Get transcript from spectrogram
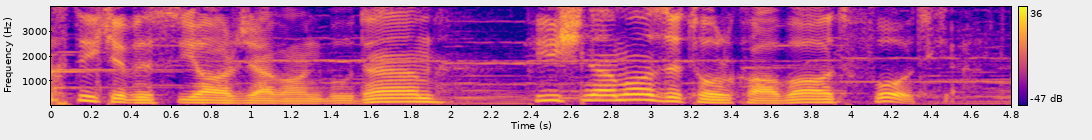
وقتی که بسیار جوان بودم پیش نماز ترکابات فوت کرد.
